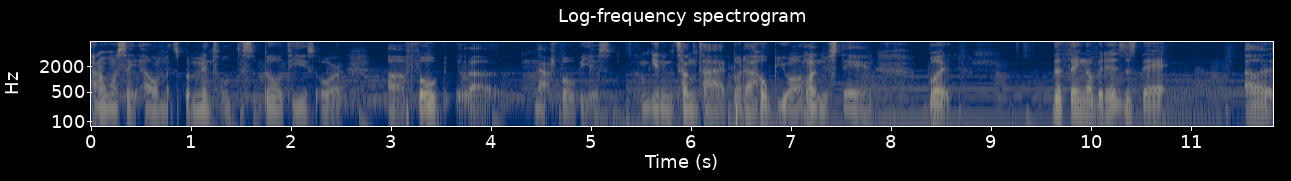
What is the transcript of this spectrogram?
I don't want to say elements, but mental disabilities or uh, phobia, uh, not phobias. I'm getting tongue tied, but I hope you all understand. But the thing of it is, is that uh,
